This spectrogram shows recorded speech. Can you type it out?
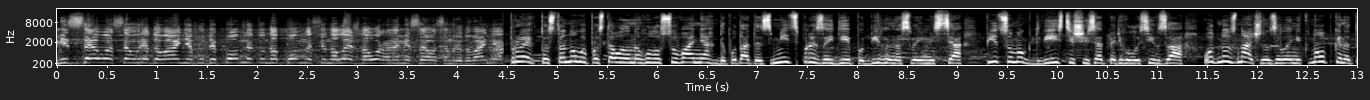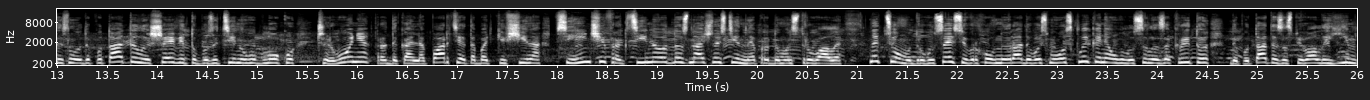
місцевого самоврядування буде повністю, повністю належна органам місцевого самоврядування. Проект постанови поставили на голосування. Депутати з міць президії побігли на свої місця. Підсумок 265 голосів за. Однозначно зелені кнопки натиснули депутати лише від опозиційного блоку. Червоні, радикальна партія та батьківщина. Всі інші фракційної однозначності не продемонстрували. На цьому другу сесію Верховної Ради восьмого скликання оголосили закритою. Депутати заспівали гімн.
